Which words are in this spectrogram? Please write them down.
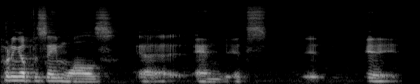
putting up the same walls, uh, and it's it, it,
